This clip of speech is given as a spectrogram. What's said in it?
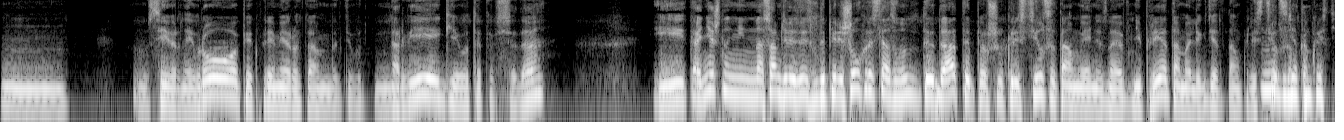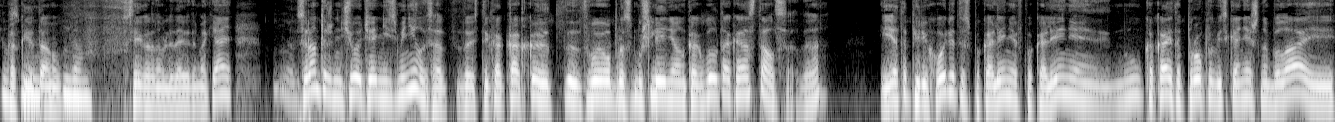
в Северной Европе, к примеру, там, вот, Норвегии, вот это все, да, и, конечно, не, на самом деле, если ты перешел в христианство, ну, ты, да, ты крестился там, я не знаю, в Днепре там или где-то там крестился. Ну, где там крестился. Как, да, там да. в Северном Ледовитом океане. Все равно ты же ничего у тебя не изменилось. А, то есть ты как, как э, твой образ мышления, он как был, так и остался, да? И это переходит из поколения в поколение. Ну, какая-то проповедь, конечно, была, и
